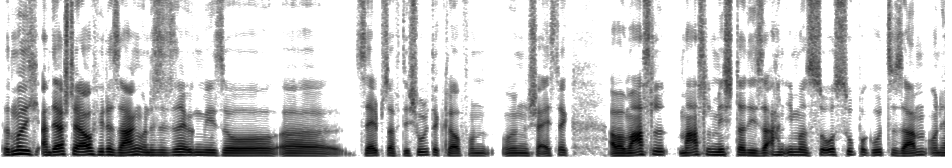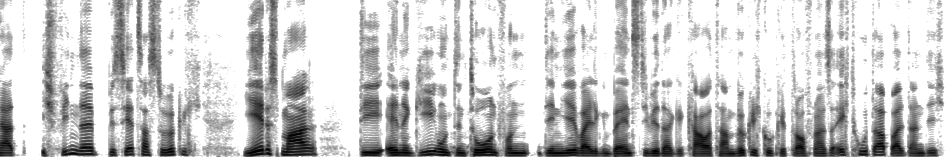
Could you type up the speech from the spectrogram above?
das muss ich an der Stelle auch wieder sagen, und es ist irgendwie so äh, selbst auf die Schulter klopfen und irgendein Scheißdreck, aber Marcel, Marcel mischt da die Sachen immer so super gut zusammen und er hat, ich finde, bis jetzt hast du wirklich jedes Mal die Energie und den Ton von den jeweiligen Bands, die wir da gecovert haben, wirklich gut getroffen. Also echt Hut ab, Alter, an dich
